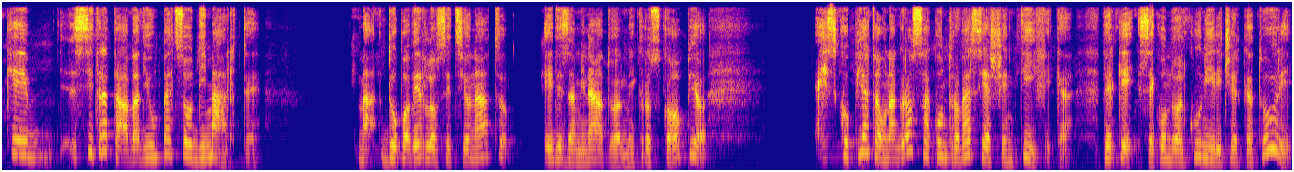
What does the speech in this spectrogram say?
che si trattava di un pezzo di Marte. Ma dopo averlo sezionato ed esaminato al microscopio, è scoppiata una grossa controversia scientifica, perché, secondo alcuni ricercatori,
